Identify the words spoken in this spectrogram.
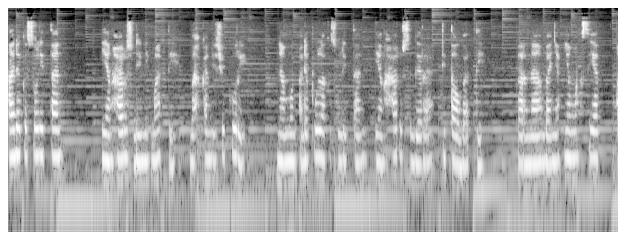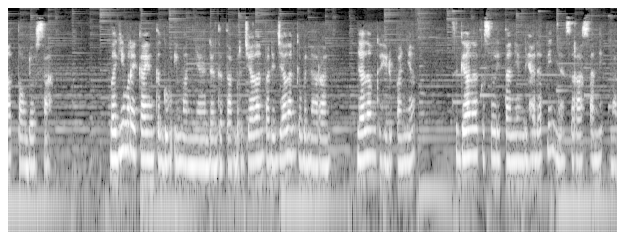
Ada kesulitan yang harus dinikmati, bahkan disyukuri, namun ada pula kesulitan yang harus segera ditaubati karena banyaknya maksiat atau dosa. Bagi mereka yang teguh imannya dan tetap berjalan pada jalan kebenaran dalam kehidupannya, segala kesulitan yang dihadapinya serasa nikmat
